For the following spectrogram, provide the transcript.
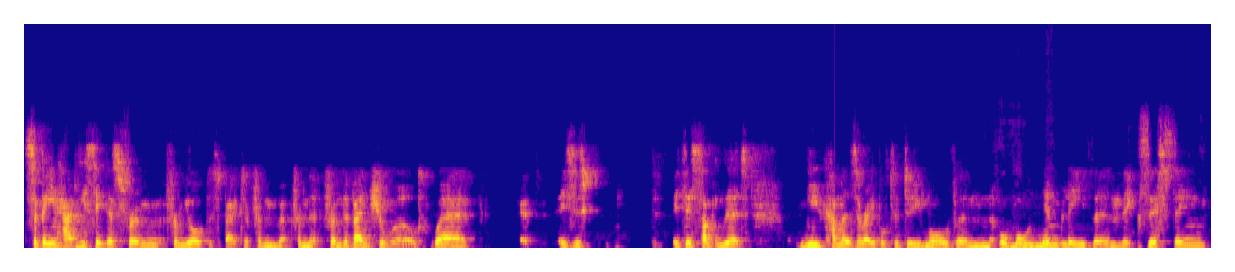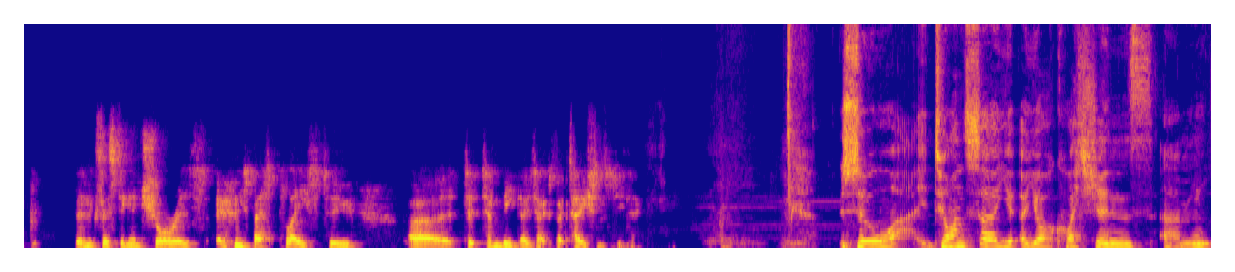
Sabine, how do you see this from from your perspective, from from the from the venture world? Where is this is this something that newcomers are able to do more than or more nimbly than existing than existing insurers? Who's best placed to uh, to, to meet those expectations? Do you think? So, to answer your, your questions, um,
